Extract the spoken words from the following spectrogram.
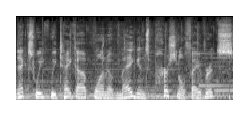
Next week, we take up one of Megan's personal favorites,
